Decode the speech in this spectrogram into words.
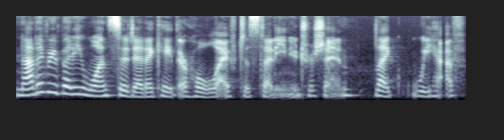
not everybody wants to dedicate their whole life to study nutrition like we have.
